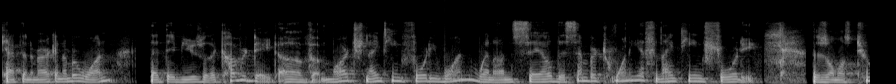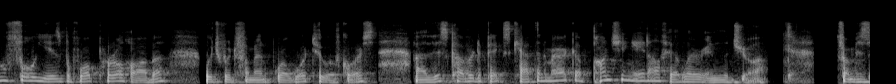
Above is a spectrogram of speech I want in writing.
Captain America number one. That debuts with a cover date of March 1941, went on sale December 20th, 1940. This is almost two full years before Pearl Harbor, which would foment World War II, of course. Uh, this cover depicts Captain America punching Adolf Hitler in the jaw. From his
